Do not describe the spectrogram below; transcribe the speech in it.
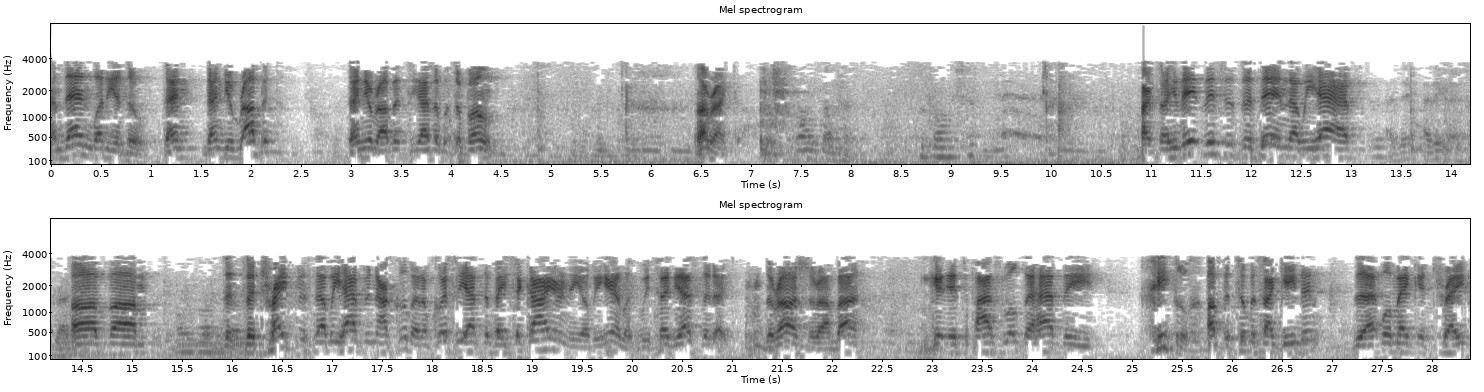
and then what do you do? Then then you rub it. Then you rub it together with the bone. All right. All right. So this is the din that we have of um, the the that we have in our. And of course, we have the basic irony over here, like we said yesterday. the Rosh, the Ramban. It's possible to have the chituch of the tumas agidin. That will make it treif.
